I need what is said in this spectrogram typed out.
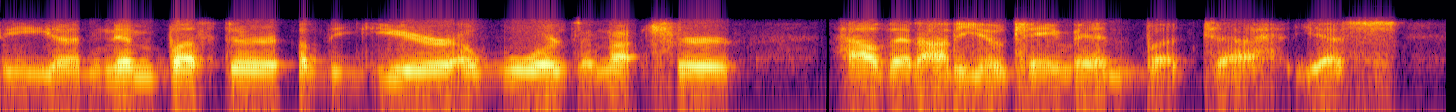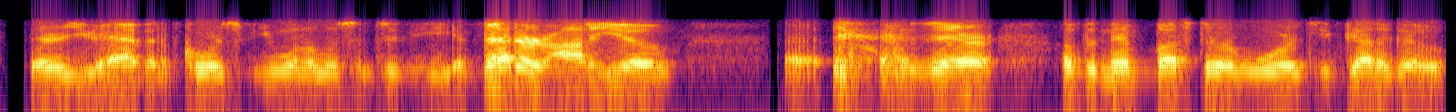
the uh, Nimbuster of the Year awards. I'm not sure how that audio came in, but uh, yes, there you have it. Of course, if you want to listen to the better audio uh, there of the Nimbuster awards, you've got to go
